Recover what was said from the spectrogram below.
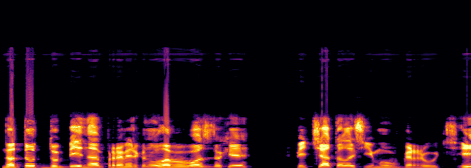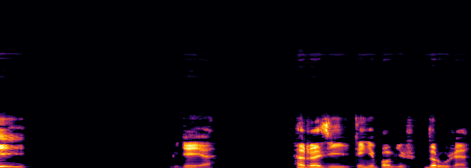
Но тут дубина промелькнула в воздухе, впечаталась ему в грудь и... Где я? Рази, ты не помнишь, друже?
